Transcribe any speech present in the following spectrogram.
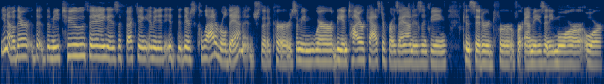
you know there the, the me too thing is affecting i mean it, it, there's collateral damage that occurs. I mean where the entire cast of roseanne isn't being considered for for emmys anymore or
